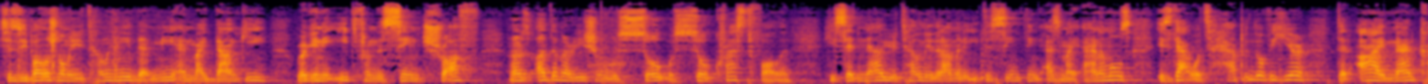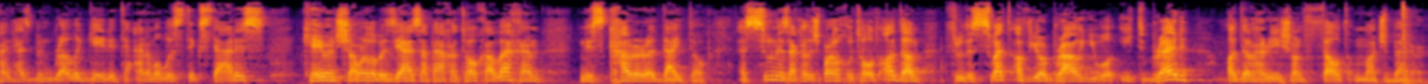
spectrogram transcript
Says Ribono Shalom, are you telling me that me and my donkey we're going to eat from the same trough? In other Adam Harishon was so was so crestfallen. He said, "Now you're telling me that I'm going to eat the same thing as my animals? Is that what's happened over here? That I, mankind, has been relegated to animalistic status?" Niskara daito. As soon as HaKadosh Baruch Hu told Adam, through the sweat of your brow you will eat bread, Adam Harishon felt much better.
